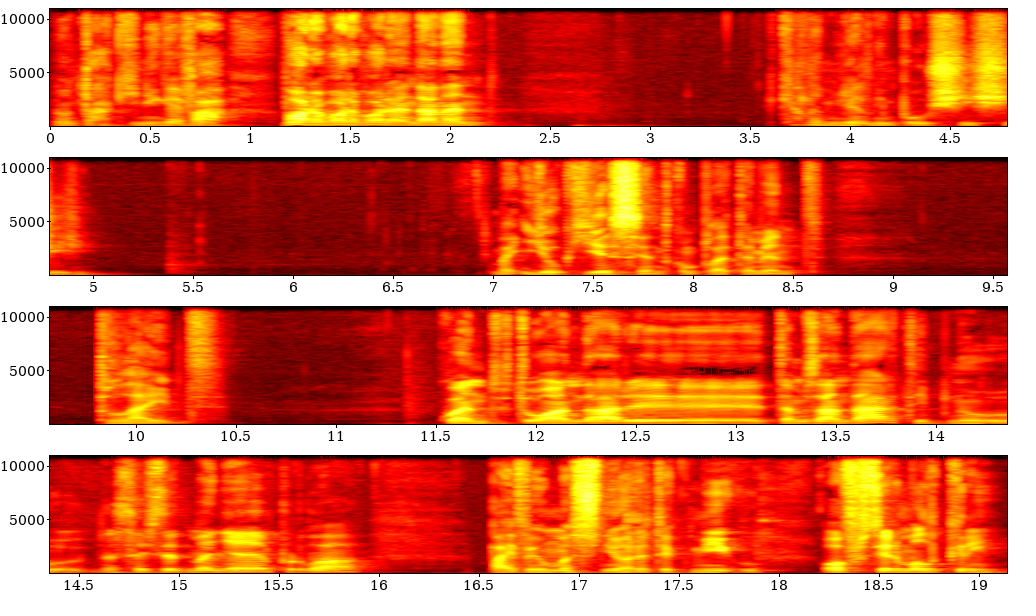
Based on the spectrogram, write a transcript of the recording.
Não está aqui ninguém. Vá, bora, bora, bora, anda andando. Aquela mulher limpou o xixi. Bem, e eu que ia sendo completamente played. Quando estou a andar, eh, estamos a andar, tipo no, na sexta de manhã, por lá, pai, vem uma senhora ter comigo oferecer-me alecrim.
